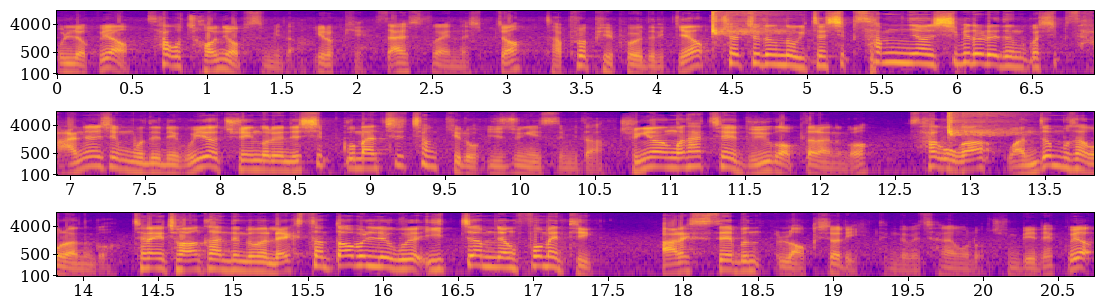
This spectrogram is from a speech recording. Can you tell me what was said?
올렸고요 사고 전혀 없습니다 이렇게 쌀 수가 있나 싶죠 자 프로필 보여드릴게요 최초 등록 2013년 11월에 등록한 14년식 모델이고요 주행거리 현재 19만 7천 킬로 유지 중에 있습니다 중요한 건 하체에 누유가 없다는 거 사고가 완전 무사고라는 거. 차량의 정확한 등급은 렉스턴 W고요 2.0 4MATIC RX7 럭셔리 등급의 차량으로 준비를 했고요.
